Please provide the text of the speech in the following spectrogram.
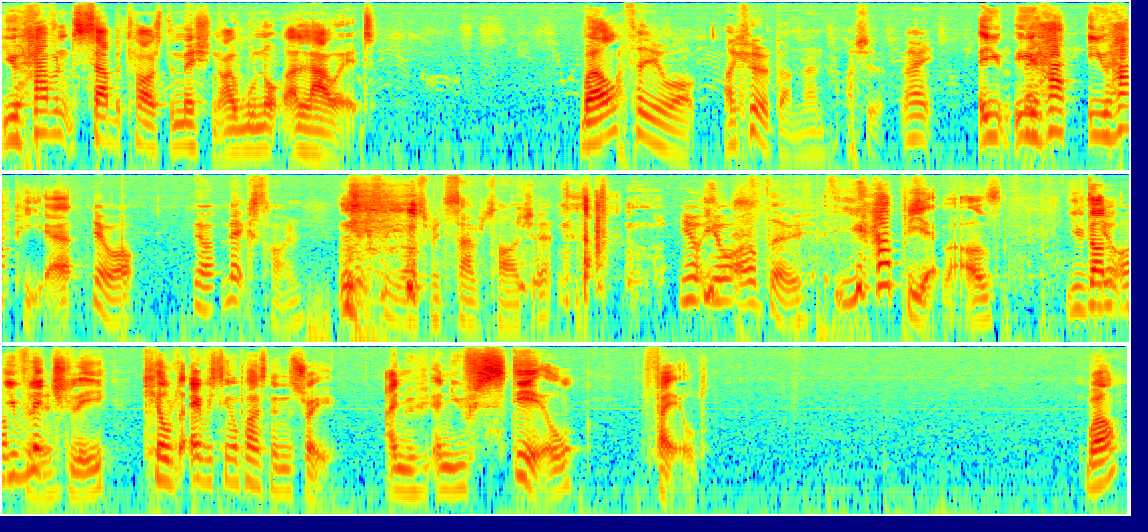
you haven't sabotaged the mission. I will not allow it. Well, I'll tell you what, I could have done then. I should. Hey, are you, are you, hap- are you happy yet? you know what? Know, next time, next time you ask me to sabotage it, you know, you know what I'll do? Are you happy yet, Miles? You've done. You know you've do? literally killed every single person in the street, and you and you've still failed. Well,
